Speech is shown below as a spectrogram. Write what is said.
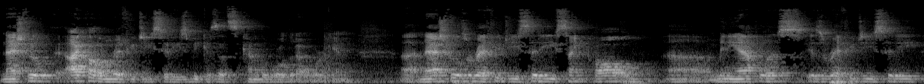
Nashville, I call them refugee cities because that's kind of the world that I work in. Uh, Nashville is a refugee city. St. Paul, uh, Minneapolis is a refugee city.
